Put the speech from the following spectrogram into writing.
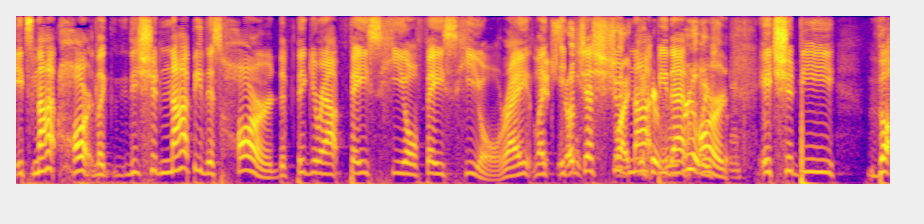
It's not hard. Like this should not be this hard to figure out face heel face heel, right? Like it, shouldn't. just should Like, not be that really hard. shouldn't. It should be the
